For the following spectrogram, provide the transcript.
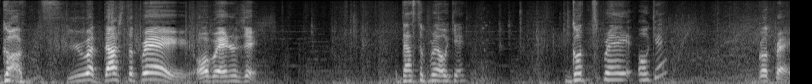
Guts. You are Dust Spray oh, of energy. Dust Spray, okay. God Spray, okay? God Spray.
